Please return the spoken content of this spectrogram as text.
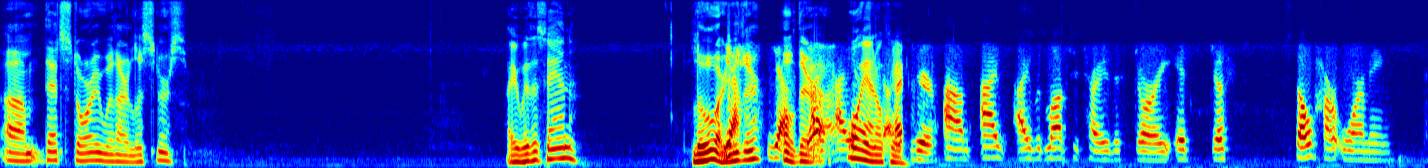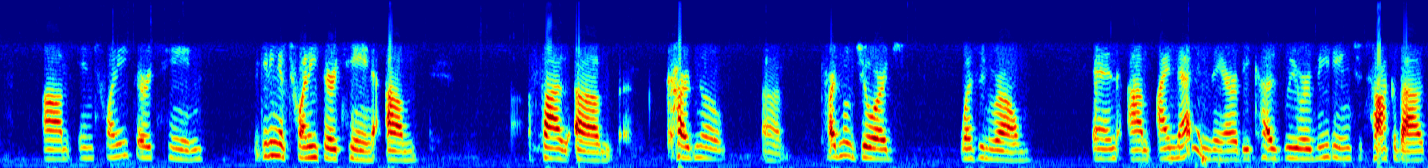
um, that story with our listeners? Are you with us, Ann? Lou, are Yeah, you there? yeah, oh, there. I- are. I- Oh, Ann, okay. I'm here. Um, I, I would love to tell you the story. It's just so heartwarming. Um, in 2013, beginning of 2013, um, um, Cardinal uh, Cardinal George was in Rome, and um, I met him there because we were meeting to talk about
